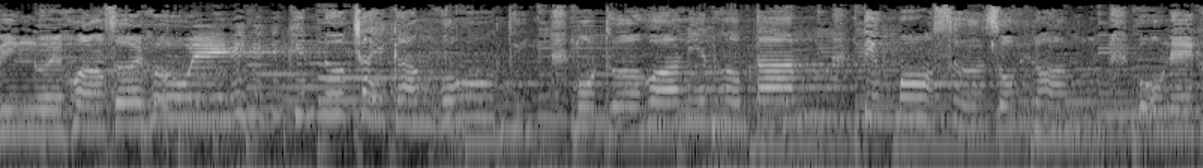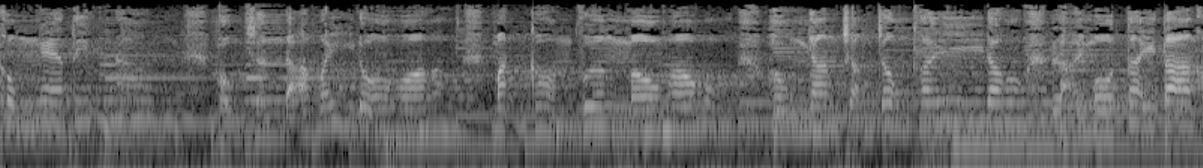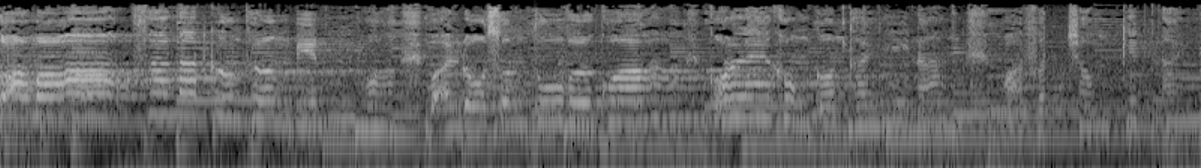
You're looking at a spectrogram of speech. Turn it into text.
vì người hoa rơi hữu ý khiến nước chảy càng vô tình, một thừa hoa niên hợp tan, tiếng mo xưa rối loạn bộ nề không nghe tiếng nàng. Hồng trần đã mấy độ hoang mắt còn vương màu máu, hồng nhan chẳng trông thấy đâu. Lại một tay ta gõ mõ phá nát cương thường biến hoa. Vợi đồ xuân thu vừa qua, có lẽ không còn thấy nàng. Hòa phật trong kiếp này.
